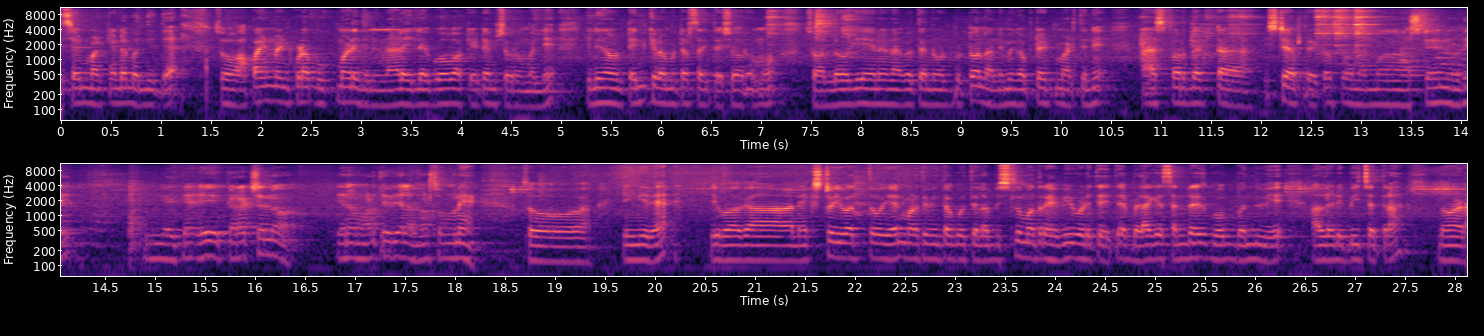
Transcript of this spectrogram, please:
ಡಿಸೈಡ್ ಮಾಡ್ಕೊಂಡೇ ಬಂದಿದ್ದೆ. ಸೊ ಅಪಾಯಿಂಟ್ಮೆಂಟ್ ಕೂಡ ಬುಕ್ ಮಾಡಿದ್ದೀನಿ. ನಾಳೆ ಇಲ್ಲೇ ಗೋವಾ ಕೆ ಟಿ ಎಂ ಶೋರೂಮಲ್ಲಿ ಇಲ್ಲಿಂದ ಒಂದು ಟೆನ್ ಕಿಲೋಮೀಟರ್ಸ್ ಐತೆ ಶೋರೂಮು ಸೊ ಅಲ್ಲೋಗಿ ಏನೇನಾಗುತ್ತೆ ನೋಡಿಬಿಟ್ಟು ನಾನು ನಿಮಗೆ ಅಪ್ಡೇಟ್ ಮಾಡ್ತೀನಿ. ಆ್ಯಸ್ ಫಾರ್ ದಟ್ ಇಷ್ಟೇ ಅಪ್ಡೇಟು ಸೊ ನಮ್ಮ ಸ್ಟೇ ನೋಡಿ. ಹಿಂಗೈತೆ. ಏ ಕರೆಕ್ಷನ್ನು ಏನೋ ಮಾಡ್ತಾ ಇದೆಯಲ್ಲ? ಮಾಡಿ ಸುಮ್ಮನೆ ಸೊ ಹಿಂಗಿದೆ. ಇವಾಗ ನೆಕ್ಸ್ಟ್ ಇವತ್ತು ಏನು ಮಾಡ್ತೀವಿ ಅಂತ ಗೊತ್ತಿಲ್ಲ. ಬಿಸಿಲು ಮಾತ್ರ ಹೆವಿ ಹೊಡಿತೈತೆ. ಬೆಳಗ್ಗೆ ಸನ್ರೈಸ್ಗೆ ಹೋಗಿ ಬಂದ್ವಿ. ಆಲ್ರೆಡಿ ಬೀಚ್ ಹತ್ರ. ನೋಡೋಣ.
